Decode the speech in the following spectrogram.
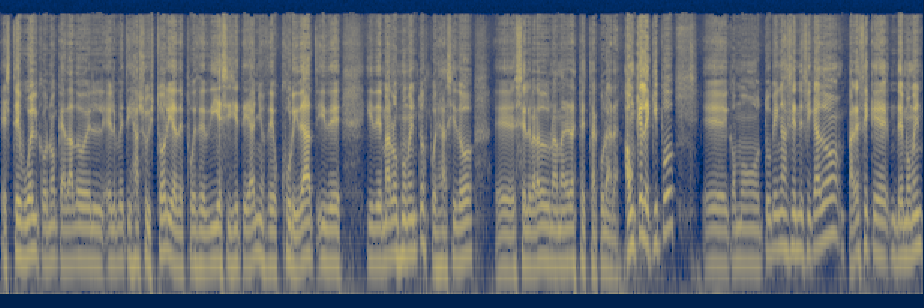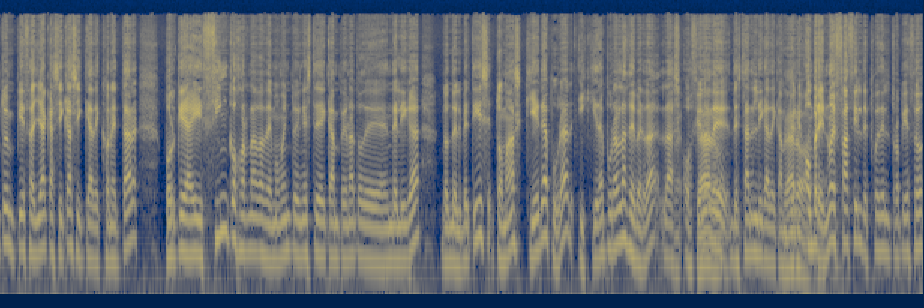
este vuelco ¿no? que ha dado el, el Betis a su historia después de 17 años de oscuridad y de, y de malos momentos, pues ha sido eh, celebrado de una manera espectacular. Aunque el equipo, eh, como tú bien has significado, parece que de momento empieza ya casi casi que a desconectar porque hay cinco jornadas de momento en este campeonato de, liga donde el Betis, Tomás, quiere apurar y quiere apurarlas de verdad las opciones de, estar en Liga de Campeones. Hombre, no es fácil después del tropiezo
